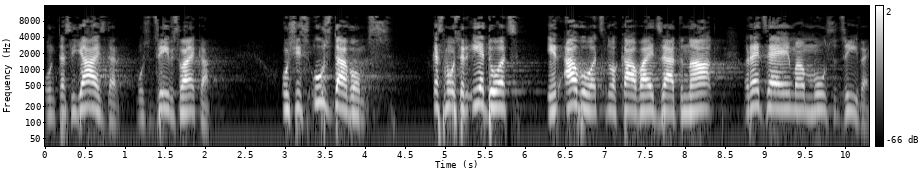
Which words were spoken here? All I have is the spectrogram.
Un tas ir jāizdara mūsu dzīves laikā. Un šis uzdevums, kas mums ir iedots, ir avots, no kā vajadzētu nākt redzējumam mūsu dzīvē.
